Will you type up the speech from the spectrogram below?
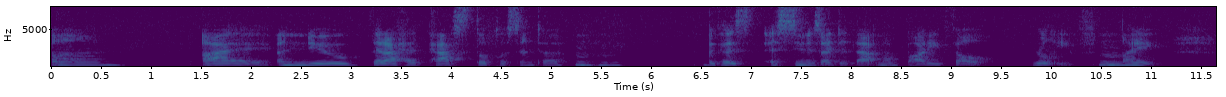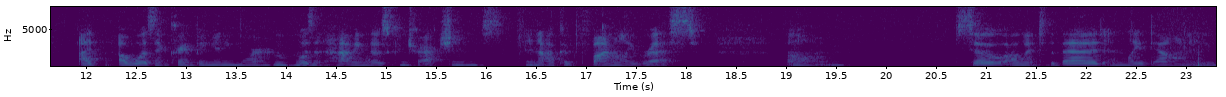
um, I, I knew that I had passed the placenta Mm-hmm. because as soon as I did that, my body felt relief. Mm. Like I, I wasn't cramping anymore, Mhm. wasn't having those contractions, and I could finally rest. Um, so I went to the bed and laid down and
